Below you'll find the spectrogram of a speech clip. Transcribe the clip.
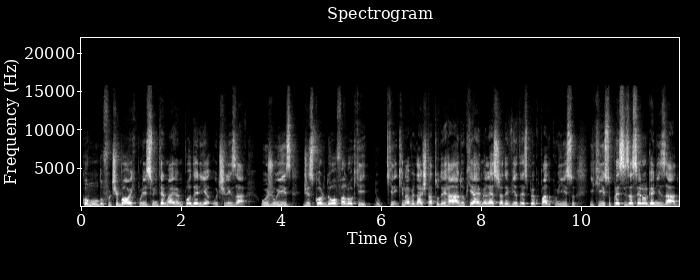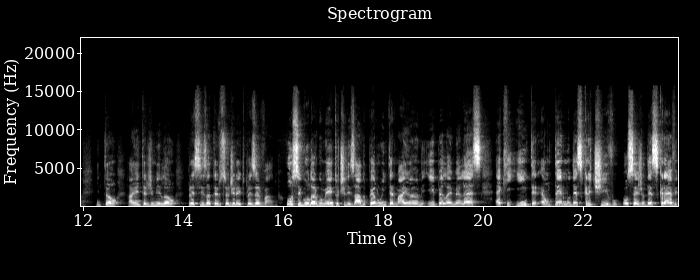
comum do futebol e que por isso o Inter Miami poderia utilizar o juiz discordou, falou que, que, que na verdade está tudo errado, que a MLS já devia ter se preocupado com isso e que isso precisa ser organizado. Então, a Inter de Milão precisa ter o seu direito preservado. O segundo argumento utilizado pelo Inter Miami e pela MLS é que Inter é um termo descritivo, ou seja, descreve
